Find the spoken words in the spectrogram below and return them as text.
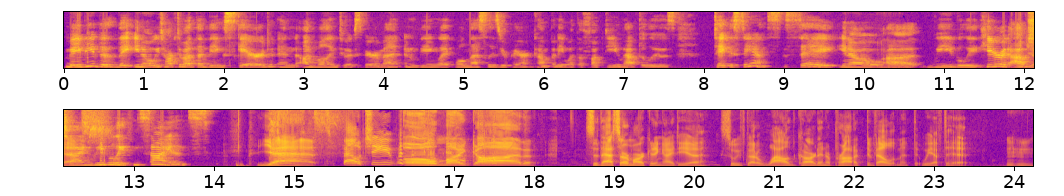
maybe the they you know we talked about them being scared and unwilling to experiment and being like well nestle's your parent company what the fuck do you have to lose take a stance say you know uh, we believe here at outshine Yes. we believe in science yes. Fauci. Oh my god. So that's our marketing idea. So we've got a wild card and a product development that we have to hit. Mm-hmm.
